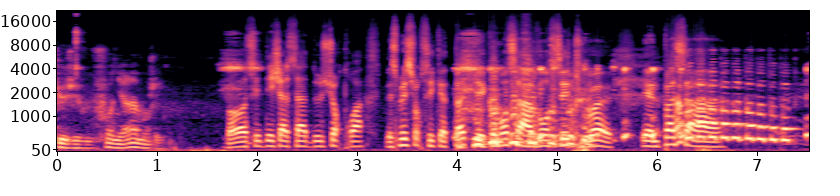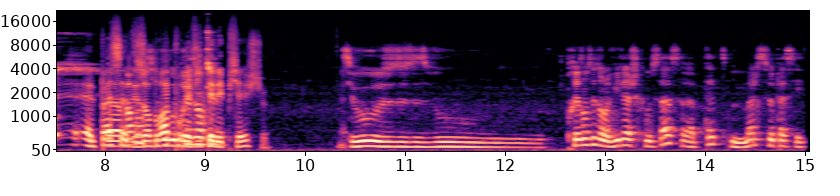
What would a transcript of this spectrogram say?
que je vous fournirai à manger. Bon, c'est déjà ça, 2 sur 3. Elle se met sur ses quatre pattes et elle commence à avancer, tu vois. Et elle passe à, hop, hop. elle passe Euh, à des endroits pour vous éviter présentez- les pièges, tu vois. Si vous vous présentez dans le village comme ça, ça va peut-être mal se passer.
